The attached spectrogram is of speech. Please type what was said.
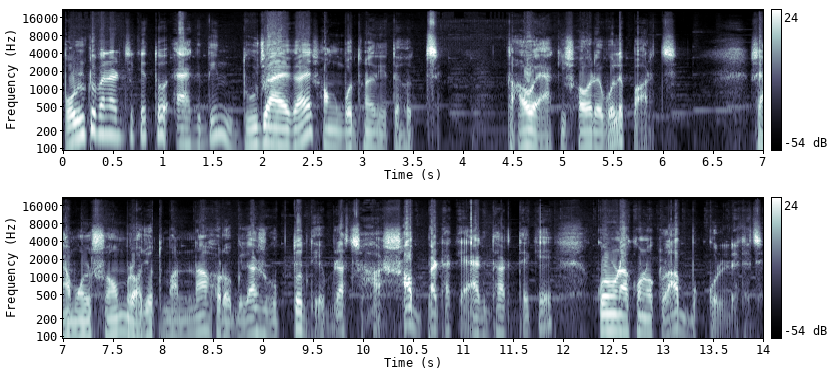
পল্টু ব্যানার্জিকে তো একদিন দু জায়গায় সংবর্ধনা দিতে হচ্ছে, তাও একই শহরে বলে পারছে। শ্যামল সোম, রজত মান্না, হরবিলাস গুপ্ত, দেবরাজ সাহা সব ব্যাটাকে একধার থেকে কোনো না কোনো ক্লাব বুক করে রেখেছে।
